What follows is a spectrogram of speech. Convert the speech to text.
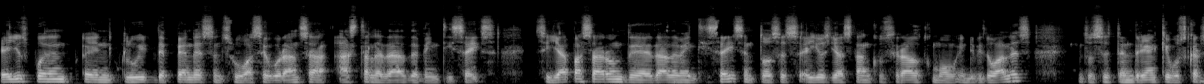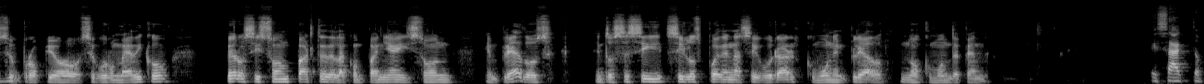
ellos pueden incluir dependes en su aseguranza hasta la edad de 26. Si ya pasaron de edad de 26, entonces ellos ya están considerados como individuales, entonces tendrían que buscar su propio seguro médico, pero si son parte de la compañía y son empleados, entonces sí, sí los pueden asegurar como un empleado, no como un depende. Exacto.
